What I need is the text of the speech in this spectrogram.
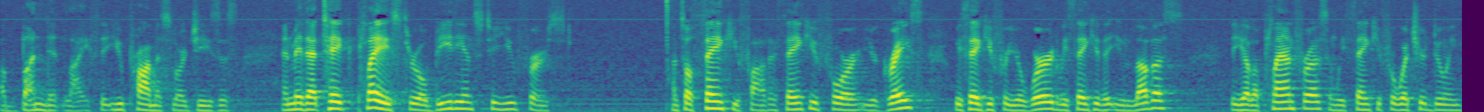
abundant life that you promise, Lord Jesus. And may that take place through obedience to you first. And so thank you, Father. Thank you for your grace. We thank you for your word. We thank you that you love us, that you have a plan for us, and we thank you for what you're doing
